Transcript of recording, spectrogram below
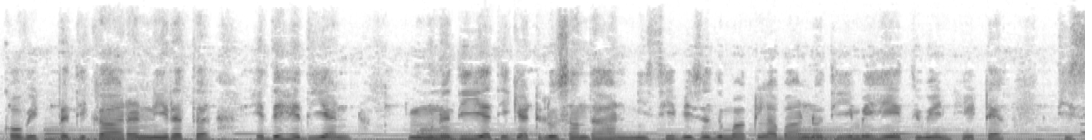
කොවිඩ් ප්‍රතිකාර නිරත හෙද හෙදියන් මුණදී ඇති ගැටලු සඳහා නිසි විසදුමක් ලබා නොදීම හේතුවෙන් හෙට තිස්ස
